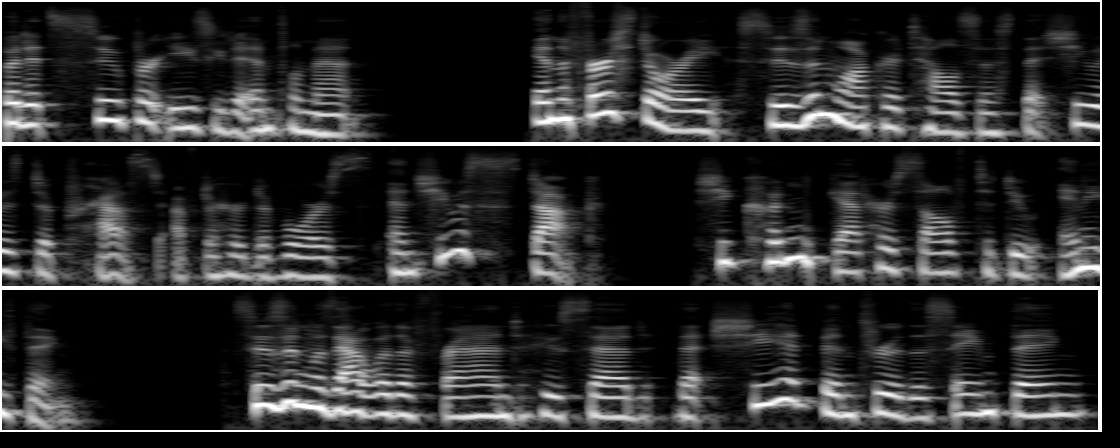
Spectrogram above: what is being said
but it's super easy to implement. In the first story, Susan Walker tells us that she was depressed after her divorce and she was stuck. She couldn't get herself to do anything. Susan was out with a friend who said that she had been through the same thing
